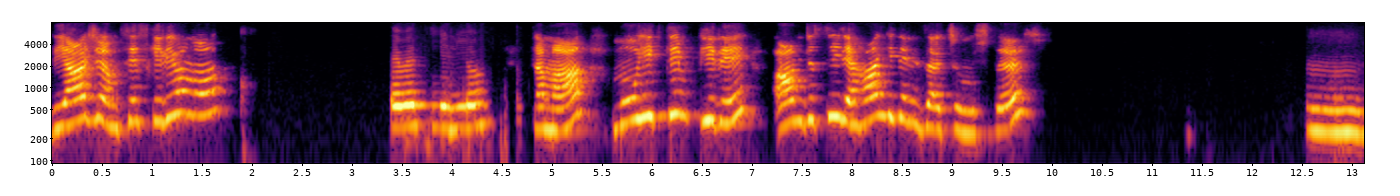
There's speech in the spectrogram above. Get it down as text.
Diyar'cığım ses geliyor mu? Evet geliyor. Tamam. Muhittin Piri amcası ile hangi denize açılmıştır? Hmm.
